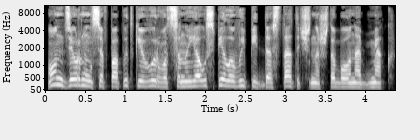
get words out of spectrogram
Он дернулся в попытке вырваться, но я успела выпить достаточно, чтобы он обмяк.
